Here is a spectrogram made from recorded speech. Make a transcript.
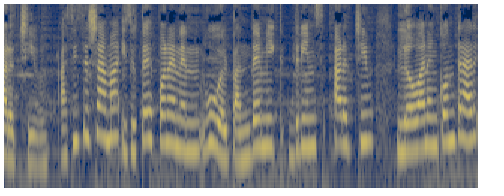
Archive. Así se llama y si ustedes ponen en Google Pandemic Dreams Archive lo van a encontrar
